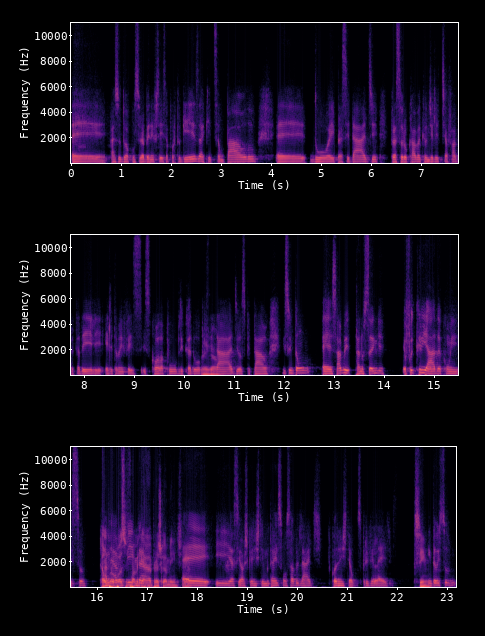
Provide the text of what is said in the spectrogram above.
é, ajudou a construir a Beneficência Portuguesa aqui de São Paulo, é, doou aí para a cidade, para Sorocaba, que é onde ele tinha a fábrica dele, ele também fez escola pública, doou para a cidade, hospital. Isso então, é, sabe, tá no sangue. Eu fui criada com isso. É um propósito vida, familiar, praticamente. Né? É, e assim, eu acho que a gente tem muita responsabilidade quando a gente tem alguns privilégios. Sim. Então, isso,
